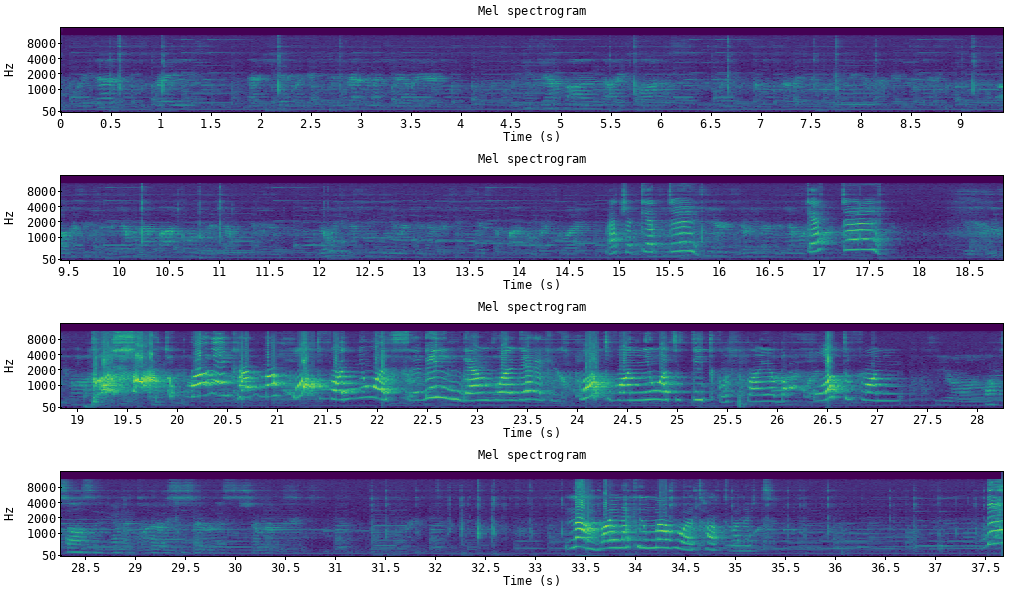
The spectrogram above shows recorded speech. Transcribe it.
Már csak kettő. Kettő. Basszátok már meg, hát már 68 ringem volt gyerekek, 68 a titkos pályában, 60... 645 fel összeszedni ezt sem. Nem baj, nekünk már volt 65. De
